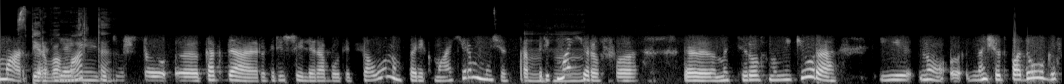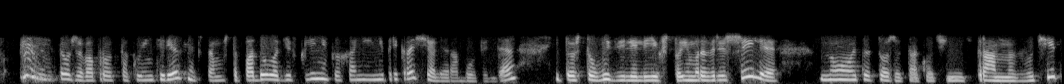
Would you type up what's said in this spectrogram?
марта. С 1 Я марта? имею в виду, что э, когда разрешили работать салоном, парикмахером, мы сейчас про угу. парикмахеров, э, э, мастеров маникюра, и, ну, э, насчет подологов тоже вопрос такой интересный, потому что подологи в клиниках, они не прекращали работать, да, и то, что выделили их, что им разрешили, но это тоже так очень странно звучит.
